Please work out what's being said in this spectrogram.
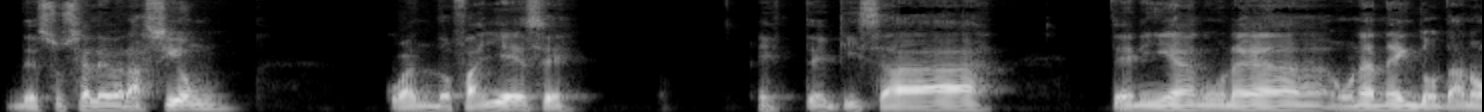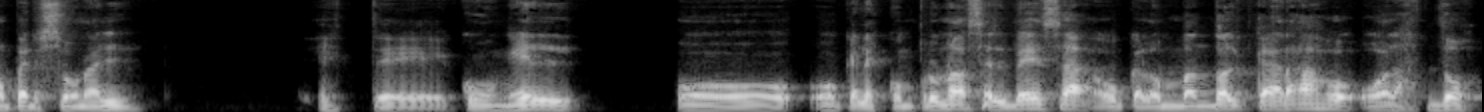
de su celebración cuando fallece, este, quizás tenían una, anécdota no personal este, con él o, o, que les compró una cerveza o que los mandó al carajo o las dos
